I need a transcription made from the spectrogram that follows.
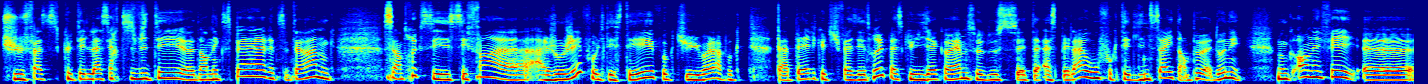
tu fasses que tu aies de l'assertivité euh, d'un expert, etc. Donc c'est un truc, c'est fin à, à jauger, faut le tester, faut que tu voilà, faut que t'appelles, que tu fasses des trucs parce qu'il y a quand même ce, cet aspect-là où faut que tu aies de l'insight un peu à donner. Donc en effet, euh,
